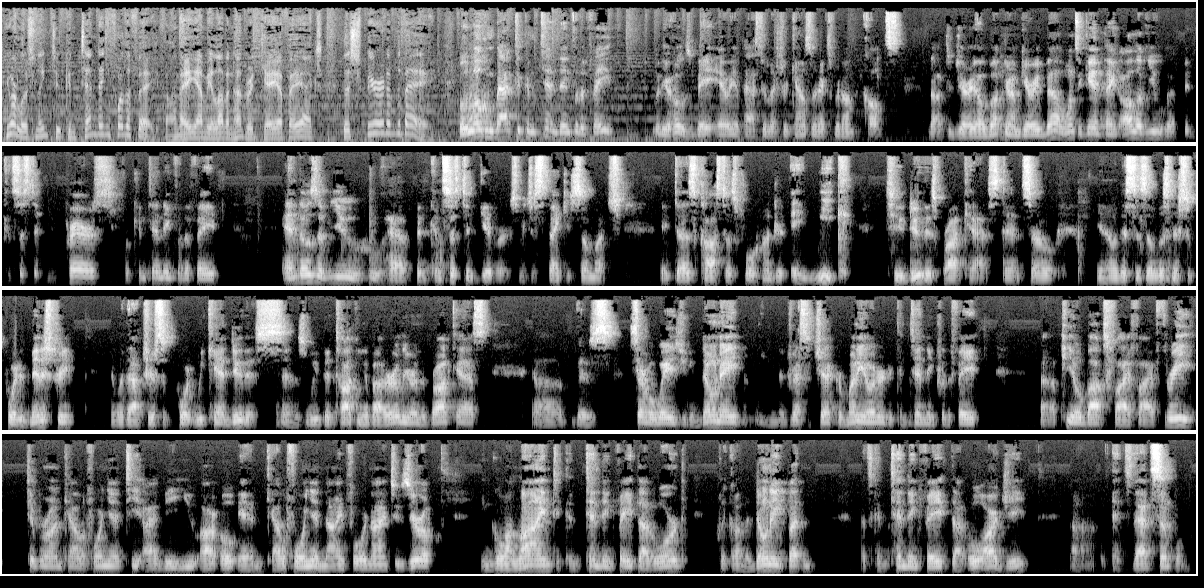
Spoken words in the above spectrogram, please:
You're listening to Contending for the Faith on AM 1100 KFAX, the spirit of the Bay. Well, welcome back to Contending for the Faith with your host, Bay Area pastor, lecturer, counselor, and expert on the cults, Dr. Jerry L. Buckner. I'm Gary Bell. Once again, thank all of you who have been consistent in prayers for contending for the faith. And those of you who have been consistent givers, we just thank you so much. It does cost us 400 a week to do this broadcast. And so you know, this is a listener supported ministry, and without your support, we can't do this. As we've been talking about earlier in the broadcast, uh, there's several ways you can donate. You can address a check or money order to Contending for the Faith, uh, P.O. Box 553, Tiburon, California, T I B U R O N, California 94920. You can go online to contendingfaith.org, click on the donate button. That's contendingfaith.org. Uh, it's that simple.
